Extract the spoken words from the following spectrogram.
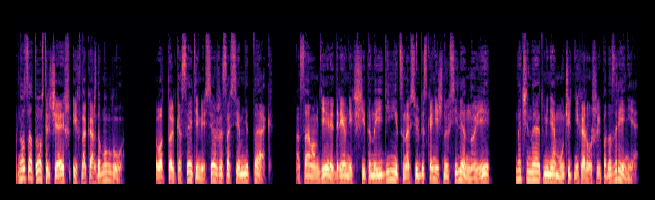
но зато встречаешь их на каждом углу. Вот только с этими все же совсем не так. На самом деле древних считанные единицы на всю бесконечную вселенную и начинают меня мучить нехорошие подозрения.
